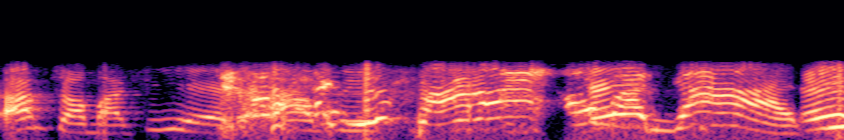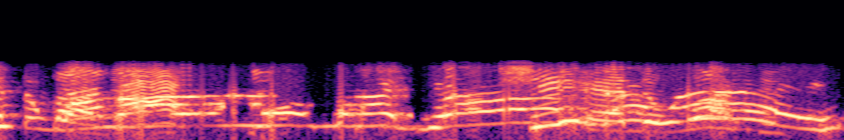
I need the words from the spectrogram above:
I'm talking about she had the outfit. you saw that? Oh my God! and you the saw watch. Oh my God! She had no the watches way.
